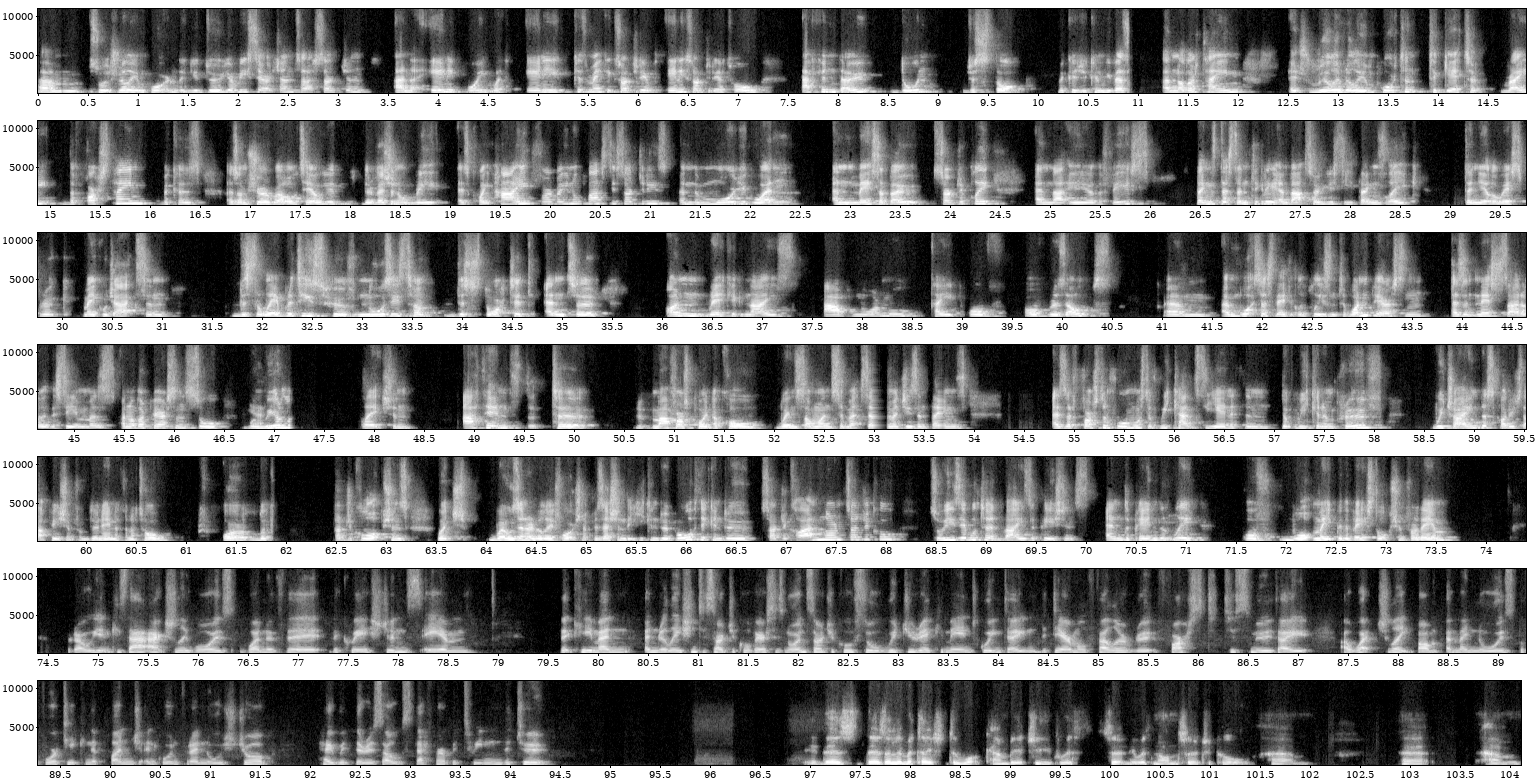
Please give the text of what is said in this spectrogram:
Um, so it's really important that you do your research into a surgeon and at any point with any cosmetic surgery, with any surgery at all, if in doubt, don't just stop because you can revisit another time it's really, really important to get it right the first time because, as I'm sure Will will tell you, the revisional rate is quite high for rhinoplasty surgeries. And the more you go in and mess about surgically in that area of the face, things disintegrate. And that's how you see things like Danniella Westbrook, Michael Jackson, the celebrities whose noses have distorted into unrecognized abnormal type of, of results um, and what's aesthetically pleasing to one person isn't necessarily the same as another person. So when yeah. we're looking at selection, I tend to, to my first point of call when someone submits images and things is if first and foremost, if we can't see anything that we can improve, we try and discourage that patient from doing anything at all or look at surgical options, which Will's in a really fortunate position that he can do both. He can do surgical and non-surgical. So he's able to advise the patients independently of what might be the best option for them. Brilliant, because that actually was one of the the questions um, that came in in relation to surgical versus non-surgical. So, would you recommend going down the dermal filler route first to smooth out a witch-like bump in my nose before taking the plunge and going for a nose job? how would the results differ between the two? There's there's a limitation to what can be achieved with certainly with non-surgical um, uh, um,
